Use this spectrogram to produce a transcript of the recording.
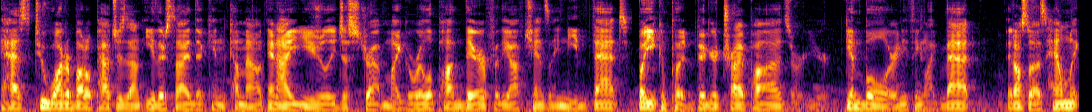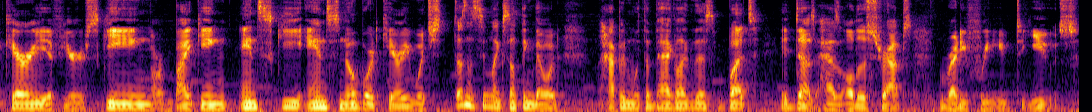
It has two water bottle pouches on either side that can come out, and I usually just strap my GorillaPod there for the off chance I need that. But you can put bigger tripods or your gimbal or anything like that. It also has helmet carry if you're skiing or biking, and ski and snowboard carry, which doesn't seem like something that would happen with a bag like this, but it does. It has all those straps ready for you to use.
